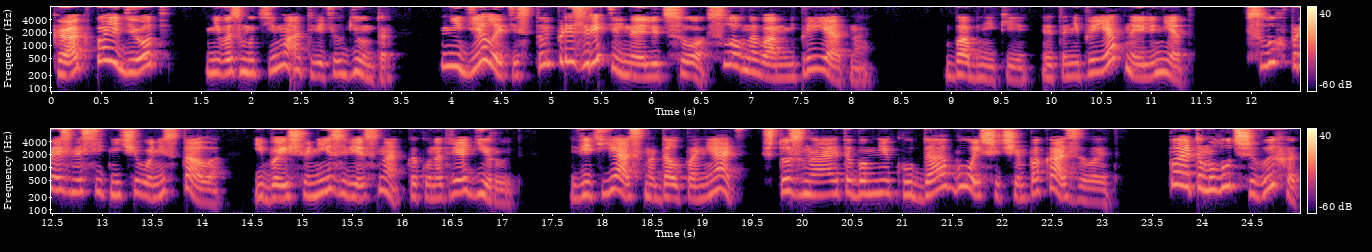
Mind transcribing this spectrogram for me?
«Как пойдет!» — невозмутимо ответил Гюнтер. Не делайте столь презрительное лицо, словно вам неприятно. Бабники, это неприятно или нет? Вслух произносить ничего не стало, ибо еще неизвестно, как он отреагирует. Ведь ясно дал понять, что знает обо мне куда больше, чем показывает. Поэтому лучший выход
